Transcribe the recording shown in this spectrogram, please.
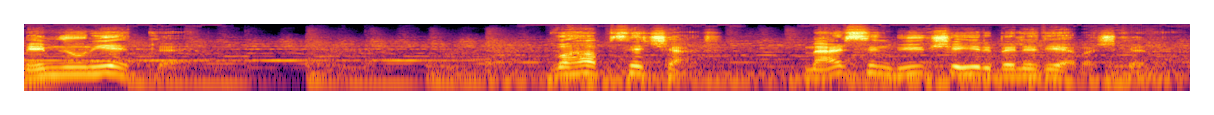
Memnuniyetle. Vahap Seçer, Mersin Büyükşehir Belediye Başkanı.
